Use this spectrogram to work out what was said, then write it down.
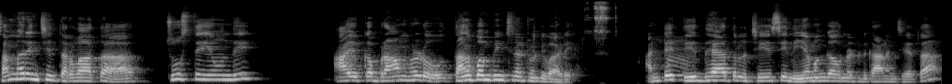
సంహరించిన తర్వాత చూస్తే ఏముంది? ఆ యొక్క బ్రాహ్మణుడు తను పంపించినటువంటి వాడే. అంటే. తీర్థయాత్రలు చేసి నియమంగా ఉన్నటువంటి కారణం చేత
